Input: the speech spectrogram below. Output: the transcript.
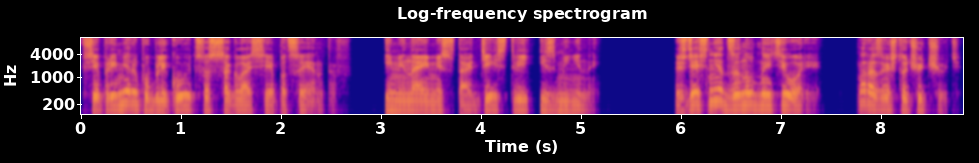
Все примеры публикуются с согласия пациентов имена и места действий изменены. Здесь нет занудной теории, разве что чуть-чуть.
